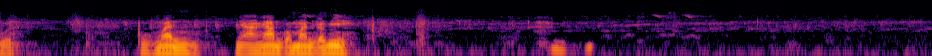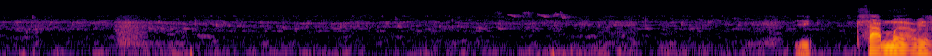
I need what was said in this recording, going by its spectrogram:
ปูนปลูกมันหญ้างามกว่ามันก็มีอีกสามมือวิส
